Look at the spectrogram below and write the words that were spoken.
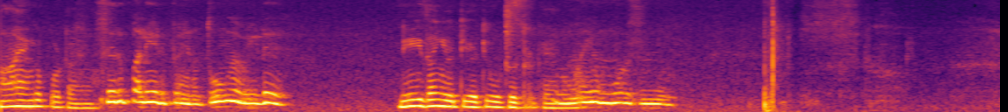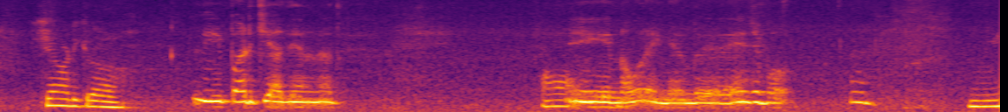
நான் எங்கே போட்டேன்? செருப்பாலே எடுப்பேன். எனக்கு தூங்க வீடு. நீ தான் எட்டி எட்டி விட்டுட்ருக்கேன் மாயம் மூடு செஞ்சு ஏன் அடிக்கிறா? நீ படிச்சு அது என்னது? நவுற இங்கேருந்து ஏஞ்சி போ. நீ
